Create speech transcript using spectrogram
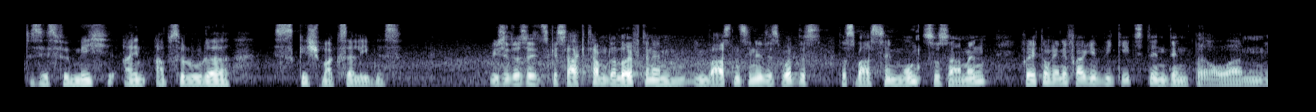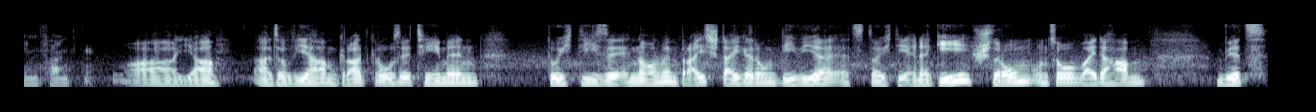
das ist für mich ein absolutes Geschmackserlebnis. Wie Sie das jetzt gesagt haben, da läuft einem im wahrsten Sinne des Wortes das Wasser im Mund zusammen. Vielleicht noch eine Frage, wie geht es denn den Brauern in Franken? Ah, ja, also wir haben gerade große Themen durch diese enormen Preissteigerungen, die wir jetzt durch die Energie, Strom und so weiter haben, wird es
